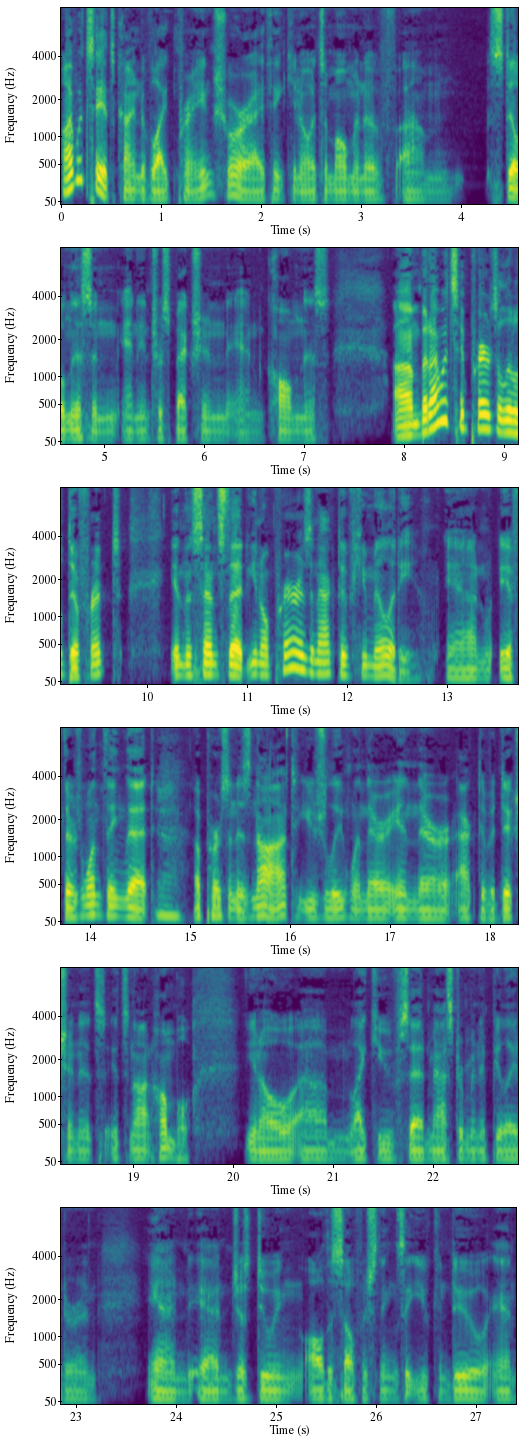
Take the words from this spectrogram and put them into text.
I would say it's kind of like praying. Sure, I think you know it's a moment of um, stillness and, and introspection and calmness. Um, but I would say prayer is a little different in the sense that you know prayer is an act of humility, and if there's one thing that yeah. a person is not, usually when they're in their active addiction, it's it's not humble. You know, um, like you've said, master manipulator and and and just doing all the selfish things that you can do and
